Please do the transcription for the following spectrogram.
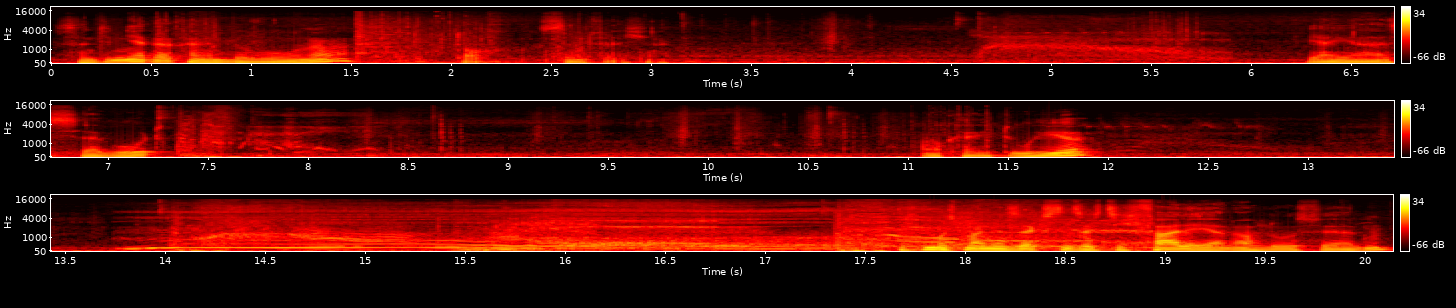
Sind denn ja gar keine Bewohner? Doch, sind welche. Ja, ja, ist ja gut. Okay, du hier. Muss meine 66 Pfeile ja noch loswerden.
